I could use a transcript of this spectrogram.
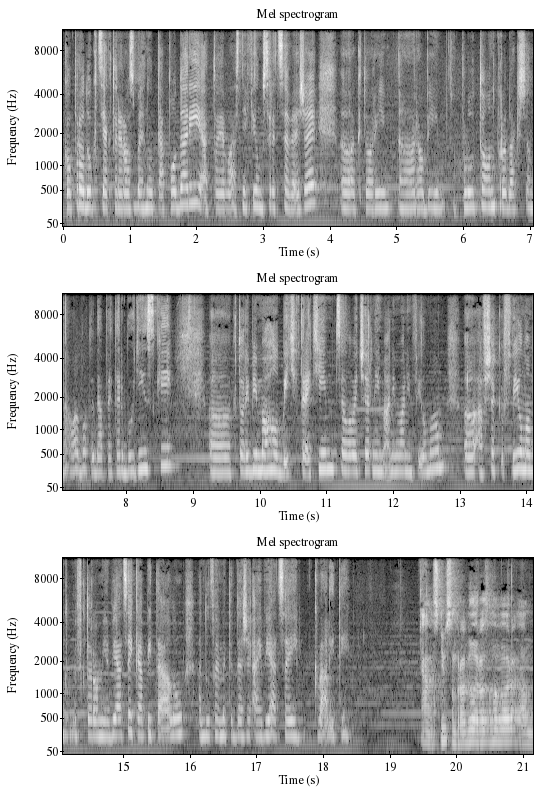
koprodukcia, ktorá je rozbehnutá, podarí. A to je vlastne film Srdce veže, ktorý robí Pluton Production alebo teda Peter Budinský, ktorý by mohol byť tretím celovečerným animovaným filmom, avšak filmom, v ktorom je viacej kapitálu a dúfajme teda, že aj viacej kvality. Áno, s ním som robil rozhovor on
